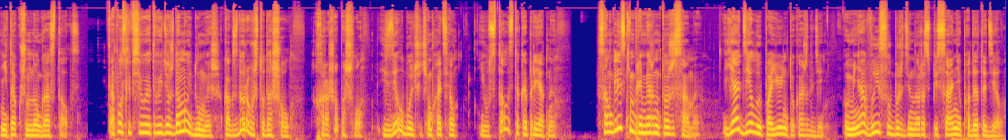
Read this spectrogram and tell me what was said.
Не так уж много осталось. А после всего этого идешь домой и думаешь, как здорово, что дошел. Хорошо пошло. И сделал больше, чем хотел. И усталость такая приятная. С английским примерно то же самое. Я делаю по юниту каждый день. У меня высвобождено расписание под это дело.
